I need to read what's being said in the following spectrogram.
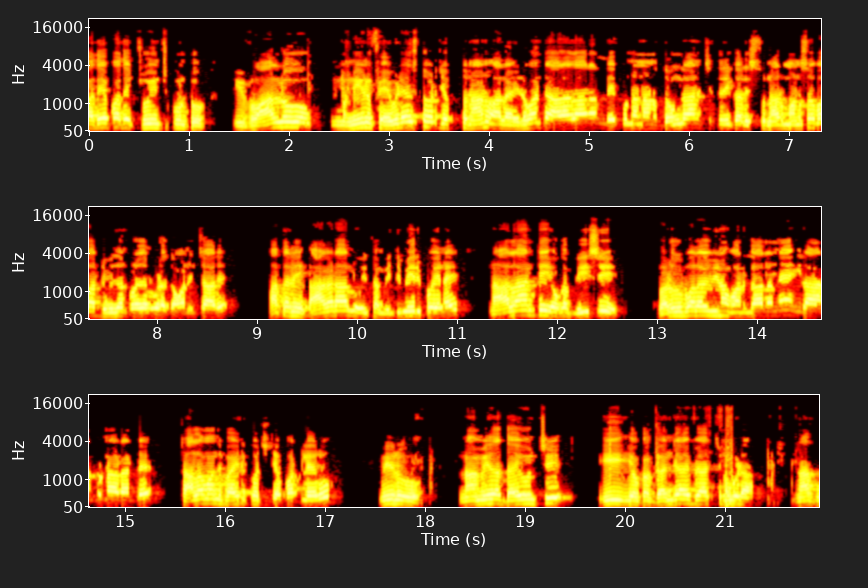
పదే పదే చూయించుకుంటూ వాళ్ళు నేను ఎవిడెన్స్ తోటి చెప్తున్నాను. అలా ఎటువంటి ఆధారం లేకుండా నన్ను దొంగ అని చిత్రీకరిస్తున్నారు. మనసభ డివిజన్ ప్రజలు కూడా గమనించాలి. అతని ఆగడాలు ఇక మితిమీరిపోయినాయి. నాలాంటి ఒక బీసీ బడుగు బలమైన వర్గాలనే ఇలా అంటున్నాడంటే చాలా మంది బయటకు వచ్చి చెప్పట్లేరు. మీరు నా మీద దయ ఉంచి ఈ యొక్క గంజాయి బ్యాచ్ కూడా నాకు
